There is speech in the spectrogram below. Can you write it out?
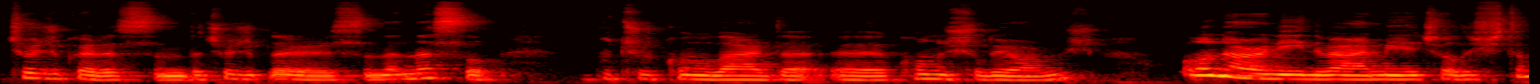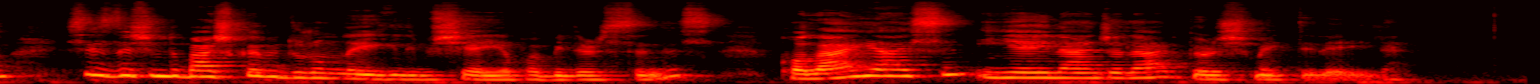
çocuk arasında, çocuklar arasında nasıl bu tür konularda e, konuşuluyormuş. Onun örneğini vermeye çalıştım. Siz de şimdi başka bir durumla ilgili bir şey yapabilirsiniz. Kolay gelsin, iyi eğlenceler, görüşmek dileğiyle.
